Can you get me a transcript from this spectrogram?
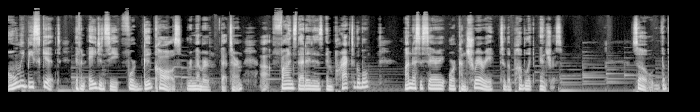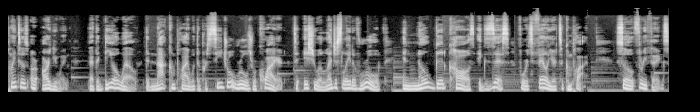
only be skipped if an agency, for good cause, remember that term, uh, finds that it is impracticable, unnecessary, or contrary to the public interest. So, the plaintiffs are arguing that the DOL did not comply with the procedural rules required to issue a legislative rule, and no good cause exists for its failure to comply. So, three things.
